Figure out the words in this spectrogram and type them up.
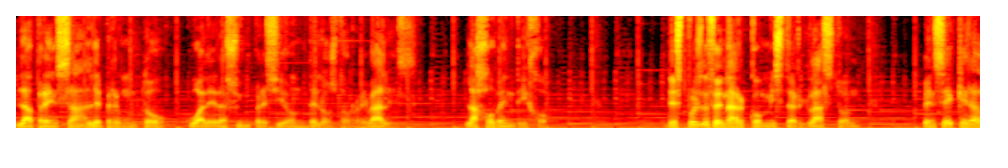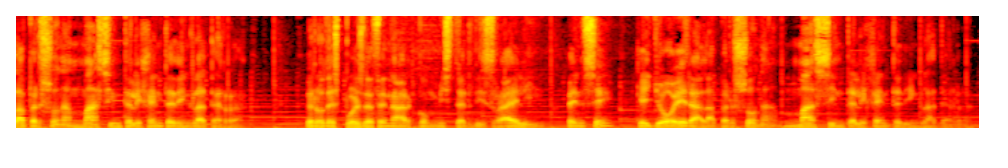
la prensa le preguntó cuál era su impresión de los dos rivales. La joven dijo, Después de cenar con Mr. Gladstone, pensé que era la persona más inteligente de Inglaterra, pero después de cenar con Mr. Disraeli, pensé que yo era la persona más inteligente de Inglaterra.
